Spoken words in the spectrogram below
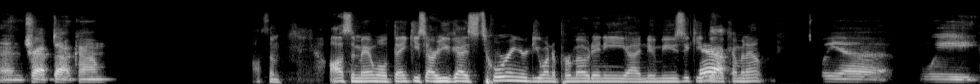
and trapt.com. Awesome, awesome, man. Well, thank you. So, are you guys touring, or do you want to promote any uh, new music you yeah. got coming out? We uh we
